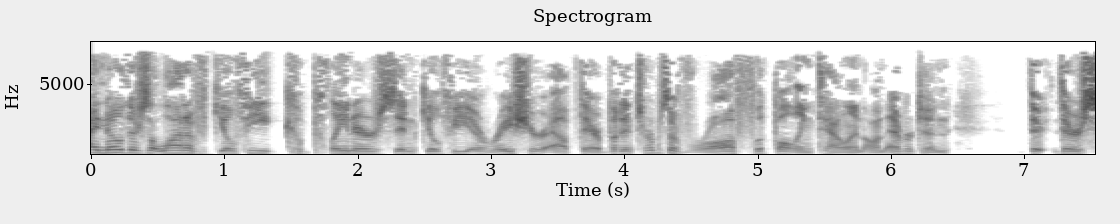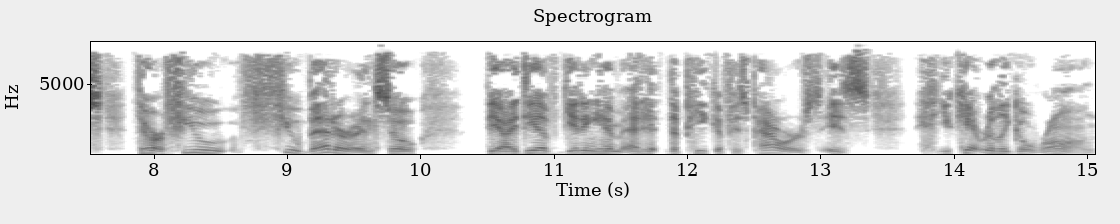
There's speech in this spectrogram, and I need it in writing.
I know there's a lot of Gylfi complainers and Gylfi erasure out there, but in terms of raw footballing talent on Everton, there, there's there are a few few better, and so the idea of getting him at the peak of his powers is you can't really go wrong.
